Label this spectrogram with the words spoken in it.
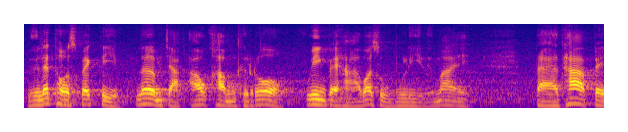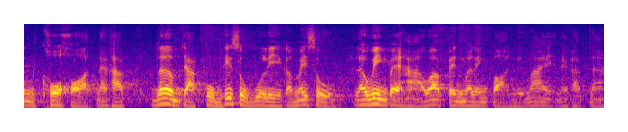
หรือ retrospective เริ่มจาก outcome คือโรค วิ่งไปหาว่าสูบบุหรี่หรือไม่ แต่ถ้าเป็น cohort นะครับ เริ่มจากกลุ่มที่สูบบุหรี่กับไม่สูบ แล้ววิ่งไปหาว่าเป็นมะเร็งปอดหรือไม่นะครับนะ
